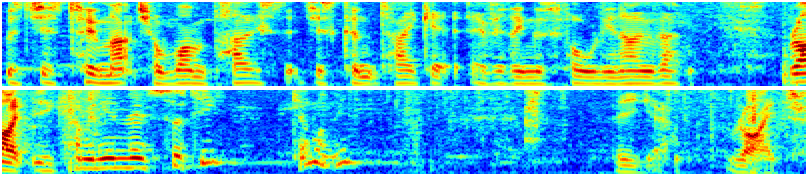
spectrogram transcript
was just too much on one post. It just couldn't take it. Everything was falling over. Right, you coming in there, Sooty? Come on in. There you go. Right,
